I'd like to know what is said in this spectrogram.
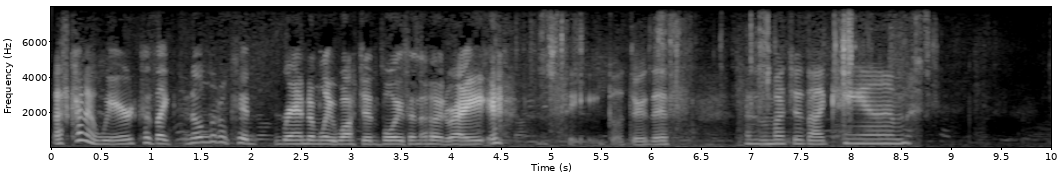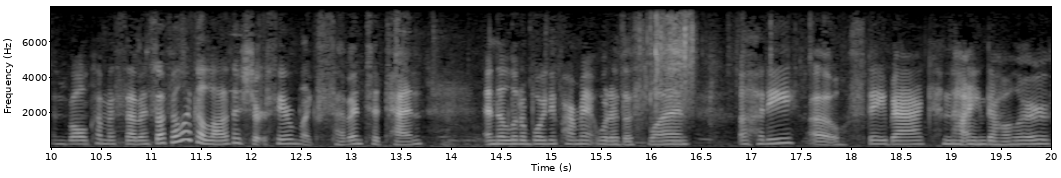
That's kind of weird because, like, no little kid randomly watches Boyz n the Hood, right? Let's see, go through this as much as I can. And is 7. So I feel like a lot of the shirts here are like 7 to 10. And the little boy department, what is this one? A hoodie? Oh, stay back, $9.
